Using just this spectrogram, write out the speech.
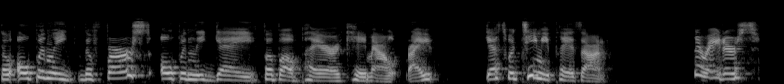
the openly the first openly gay football player came out. Right? Guess what team he plays on? The Raiders.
